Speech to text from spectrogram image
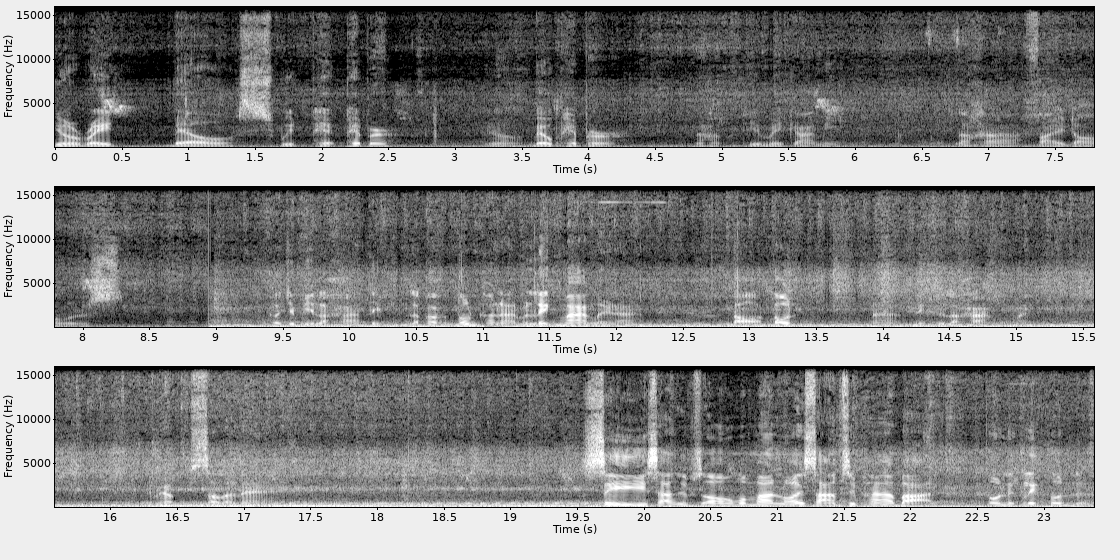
you know red bell sweet pepper you know bell pepper นะครับที่อเมริกามีราคา 5 dollars ก็จะมีราคาติด แล้วก็ต้นขนาดมันเล็กมากเลยนะ ต่อต้นนะฮะนี่คือราคาของมัน เห็นไหมครับสาระแหน่ สี่สามสิบสองประมาณร้อยสามสิบห้าบาท ต้นเล็ก ๆ ต้นหนึ่ง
